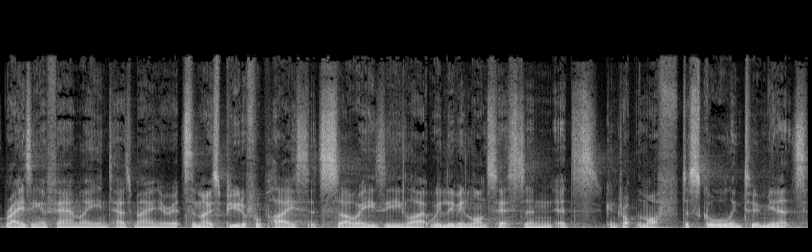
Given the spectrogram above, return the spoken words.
raising a family in Tasmania, it's the most beautiful place. It's so easy. Like we live in Launceston, it's can drop them off to school in two minutes.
